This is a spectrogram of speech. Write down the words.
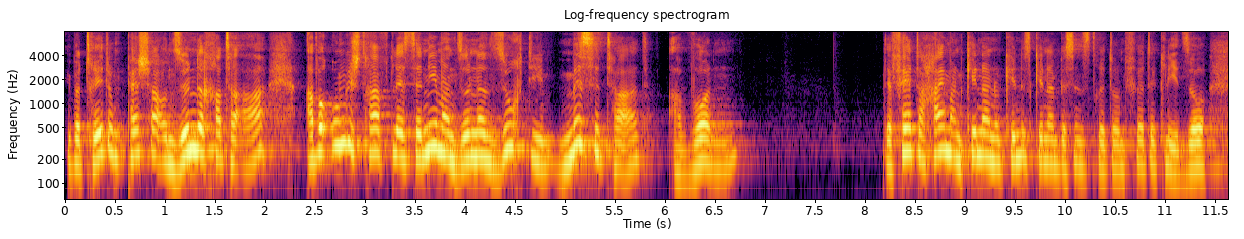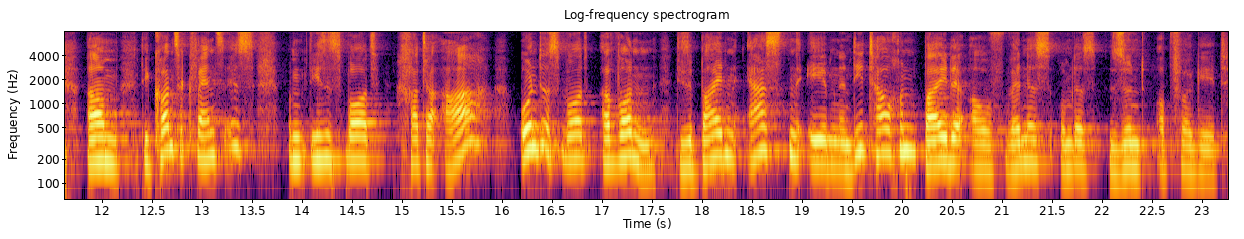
Übertretung, Pescha und Sünde, Chata'a, aber ungestraft lässt er niemand, sondern sucht die Missetat, Avon, der Väter heim an Kindern und Kindeskindern bis ins dritte und vierte Glied. So, ähm, die Konsequenz ist, um dieses Wort Chata'a und das Wort Avon, diese beiden ersten Ebenen, die tauchen beide auf, wenn es um das Sündopfer geht.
